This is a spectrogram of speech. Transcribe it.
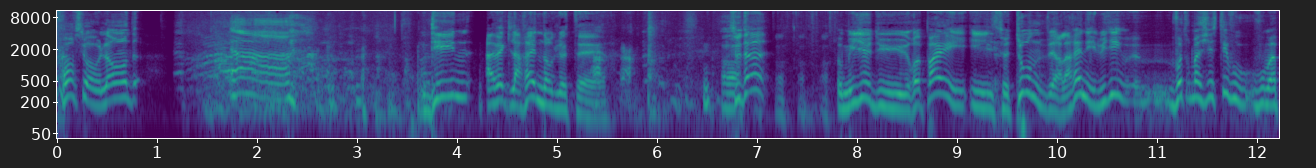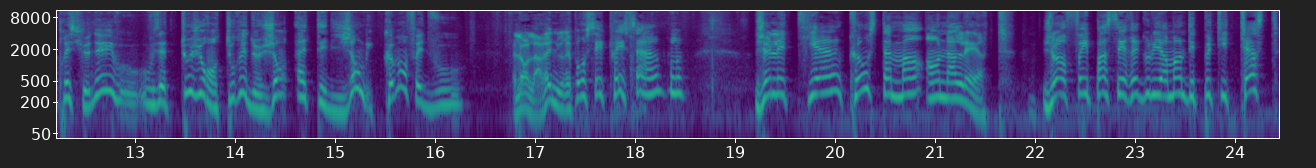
François Hollande dîne avec la reine d'Angleterre. Soudain, au milieu du repas, il, se tourne vers la reine et lui dit euh, Votre Majesté, vous, vous m'impressionnez, vous, vous êtes toujours entouré de gens intelligents, mais comment faites-vous? Alors la reine lui répond C'est très simple. Je les tiens constamment en alerte. Je leur fais passer régulièrement des petits tests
